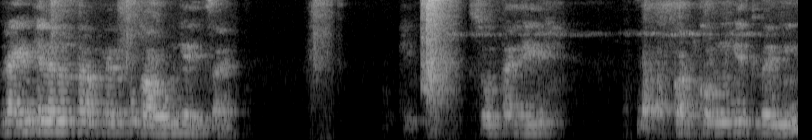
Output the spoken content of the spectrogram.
ग्राइंड केल्यानंतर आपल्याला तो गाळून घ्यायचा आहे. ओके सो आता हे कट करून घेतलं आहे मी.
